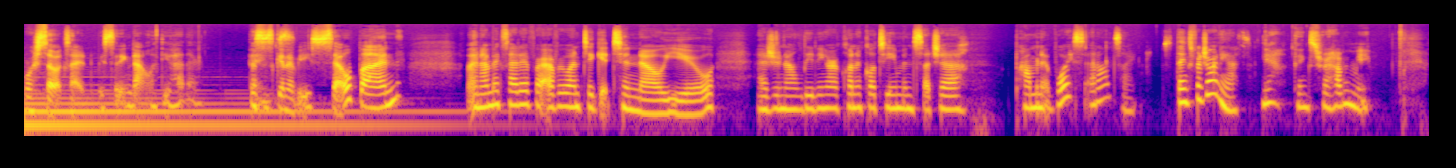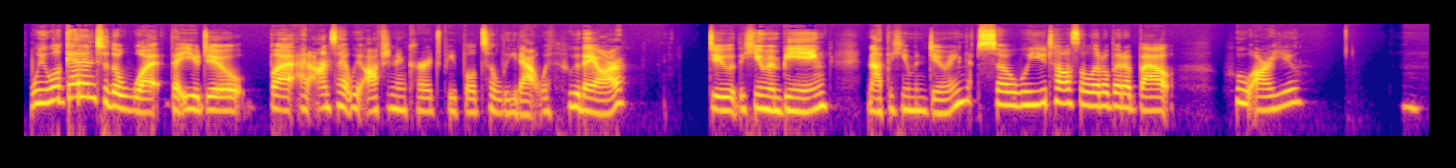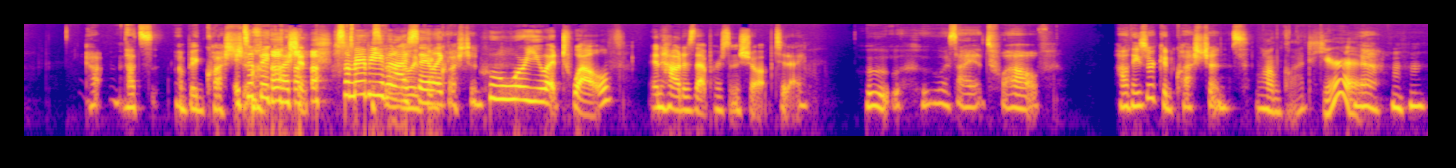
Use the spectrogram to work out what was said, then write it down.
We're so excited to be sitting down with you, Heather. Thanks. This is going to be so fun. And I'm excited for everyone to get to know you as you're now leading our clinical team in such a prominent voice at Onsite. So thanks for joining us. Yeah, thanks for having me. We will get into the what that you do, but at Onsite, we often encourage people to lead out with who they are, do the human being, not the human doing. So, will you tell us a little bit about who are you? Mm. Yeah, that's a big question. It's a big question. So maybe even really I say like, question. who were you at 12 and how does that person show up today? Who who was I at 12? Wow, these are good questions. Well, I'm glad to hear it. Yeah. Mm-hmm.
